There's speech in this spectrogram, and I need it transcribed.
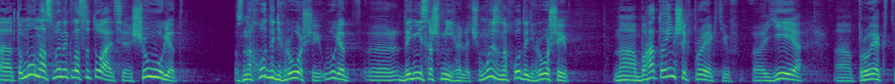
Е, Тому у нас виникла ситуація, що уряд знаходить гроші уряд е, Деніса Шмігаля. Чомусь знаходить гроші на багато інших проєктів. Е, Є проєкт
